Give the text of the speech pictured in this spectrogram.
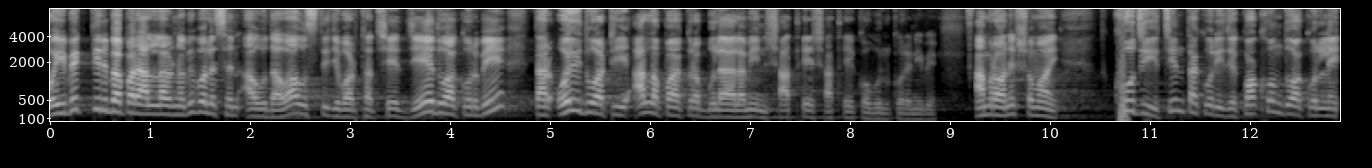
ওই ব্যক্তির ব্যাপারে আল্লাহর নবী বলেছেন, আউ দাওয়া উস্তিজীব। অর্থাৎ সে যে দোয়া করবে, তার ওই দোয়াটি আল্লাহ পাক রব্বুল আলমিন সাথে সাথে কবুল করে নিবে। আমরা অনেক সময় খুঁজি, চিন্তা করি যে কখন দোয়া করলে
